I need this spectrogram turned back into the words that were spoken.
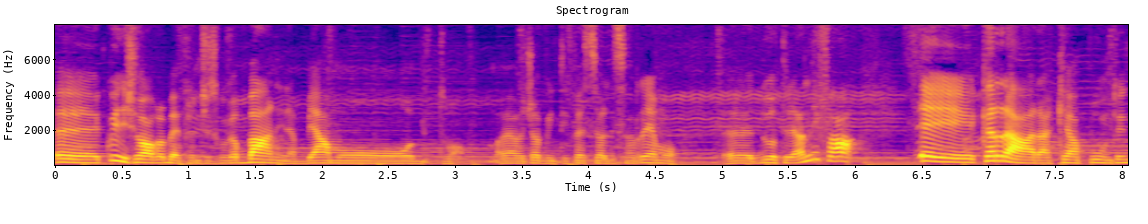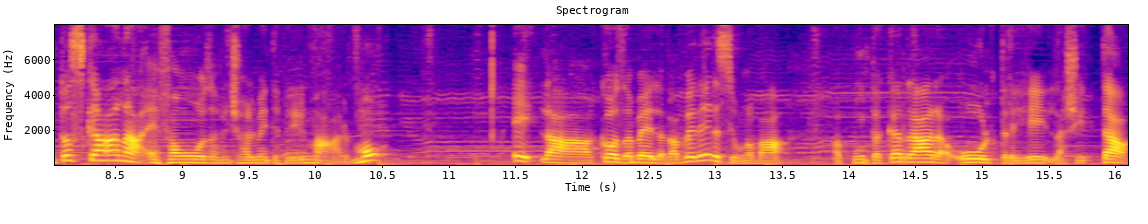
Eh, qui diceva, vabbè, Francesco Gabbani, ne abbiamo, insomma, aveva già vinto il Festival di Sanremo eh, due o tre anni fa, e Carrara, che è appunto in Toscana, è famosa principalmente per il marmo, e la cosa bella da vedere se uno va appunto a Carrara, oltre che la città,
